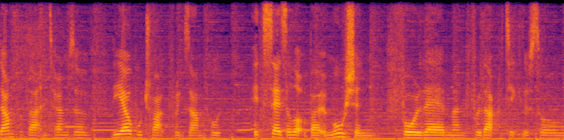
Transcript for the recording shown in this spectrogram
Example of that in terms of the elbow track, for example. It says a lot about emotion for them and for that particular song,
